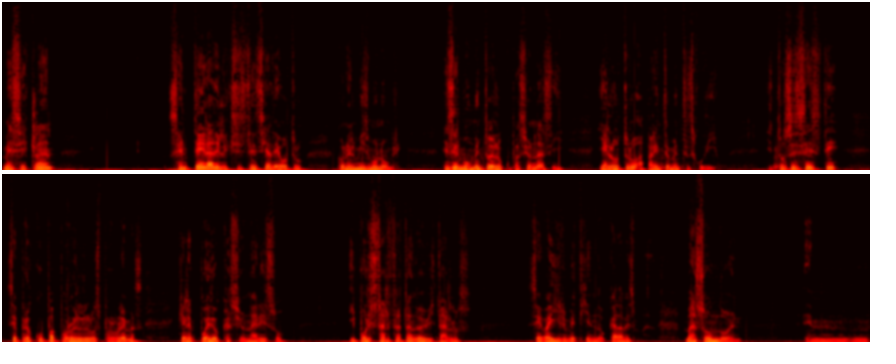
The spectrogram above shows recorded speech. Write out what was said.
Monsieur Klein se entera de la existencia de otro con el mismo nombre. Es el momento de la ocupación nazi y el otro aparentemente es judío. Y entonces este se preocupa por los problemas que le puede ocasionar eso y por estar tratando de evitarlos se va a ir metiendo cada vez más más hondo en, en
